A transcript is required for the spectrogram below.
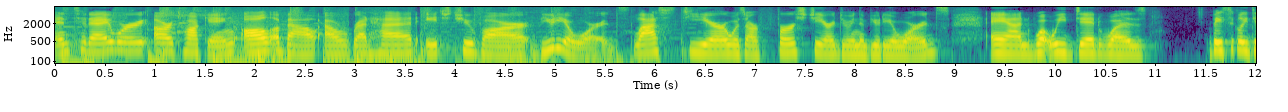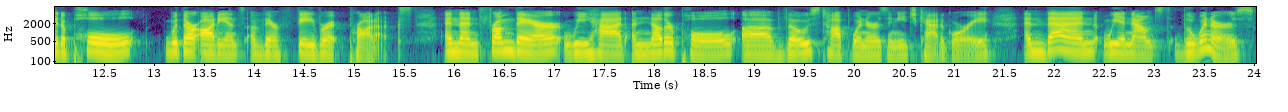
and today we are talking all about our Redhead H2 Bar Beauty Awards. Last year was our first year doing the Beauty Awards, and what we did was basically did a poll with our audience of their favorite products. And then from there, we had another poll of those top winners in each category. And then we announced the winners.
